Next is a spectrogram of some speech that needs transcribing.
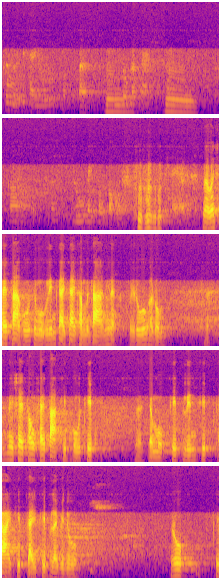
เครื่องมือ ที่ใช้รู้รูปกับนามก็รู้ไปตรงๆเราก็ใช้ตาหูจมูกลิ้นกายใจธรรมดานี่แหละไปรู้อารมณ์ไม่ใช่ต้องใช้ตาทิพหูทิพจมูกทิพลิ้นทิพกายทิพใจทิพอะไรไปดู รูปที่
